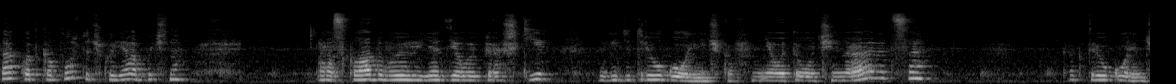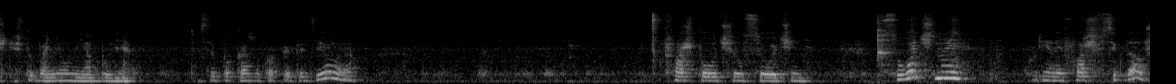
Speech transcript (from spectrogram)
так вот капусточку я обычно раскладываю. Я делаю пирожки в виде треугольничков. Мне это очень нравится. Как треугольнички, чтобы они у меня были. Сейчас я покажу, как это делаю. Фарш получился очень сочный. Куриный фарш всегда уж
